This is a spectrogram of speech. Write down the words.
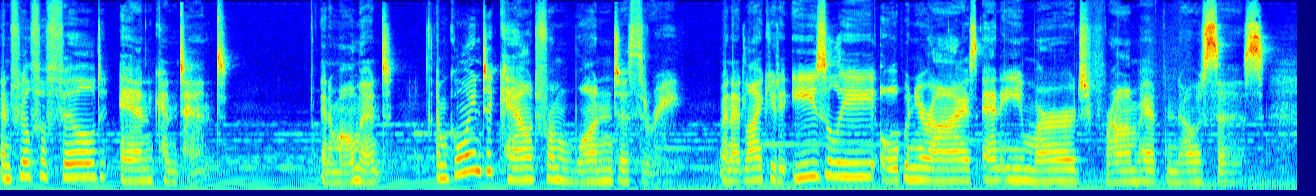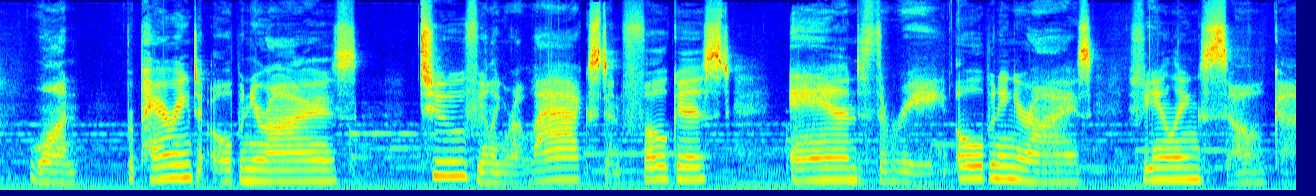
and feel fulfilled and content. In a moment, I'm going to count from one to three, and I'd like you to easily open your eyes and emerge from hypnosis. One, preparing to open your eyes. Two, feeling relaxed and focused. And three, opening your eyes, feeling so good.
